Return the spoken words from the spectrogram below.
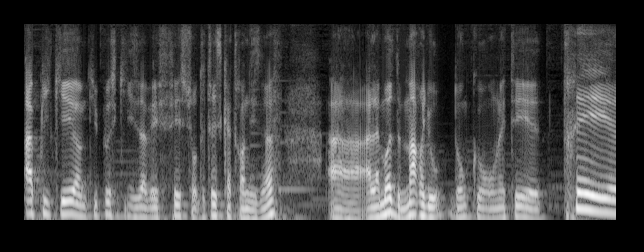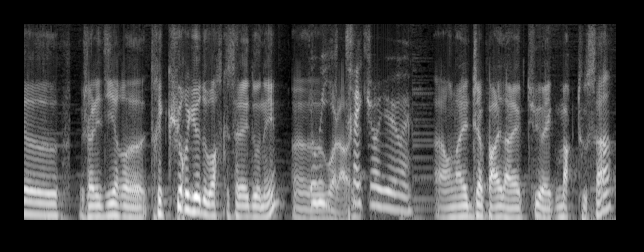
appliquer un petit peu ce qu'ils avaient fait sur Tetris 99 à, à la mode Mario. Donc on était très, euh, j'allais dire, euh, très curieux de voir ce que ça allait donner. Euh, oui, voilà. très curieux, ouais. Alors, on avait déjà parlé dans l'actu avec Marc tout ça.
